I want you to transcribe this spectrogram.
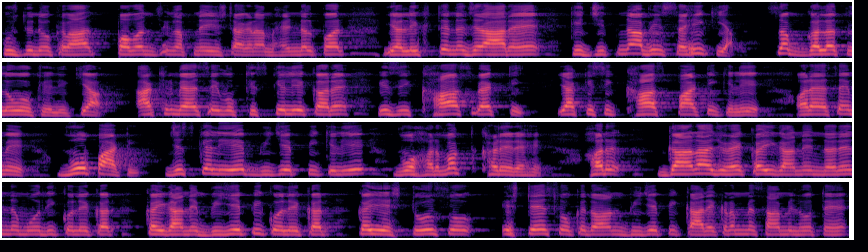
कुछ दिनों के बाद पवन सिंह अपने इंस्टाग्राम हैंडल पर यह लिखते नज़र आ रहे हैं कि जितना भी सही किया, सब गलत लोगों के लिए किया। आखिर में ऐसे वो किसके लिए करें किसी खास व्यक्ति या किसी खास पार्टी के लिए। और ऐसे में वो पार्टी जिसके लिए बीजेपी के लिए वो हर वक्त खड़े रहे। हर गाना जो है, कई गाने नरेंद्र मोदी को लेकर, कई गाने बीजेपी को लेकर, कई स्टेज शो स्टेज शो के दौरान बीजेपी कार्यक्रम में शामिल होते हैं।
